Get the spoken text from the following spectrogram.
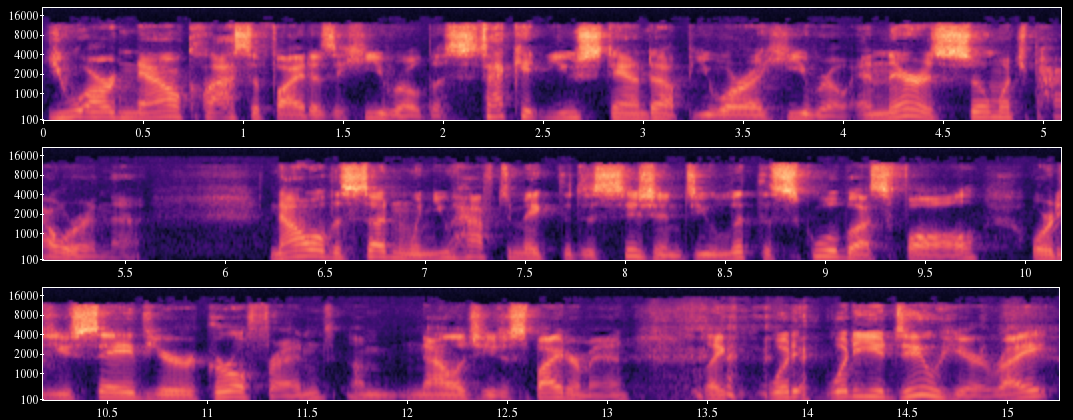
You are now classified as a hero. The second you stand up, you are a hero. And there is so much power in that. Now, all of a sudden, when you have to make the decision, do you let the school bus fall or do you save your girlfriend? Um, analogy to Spider Man. Like, what, what do you do here, right?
